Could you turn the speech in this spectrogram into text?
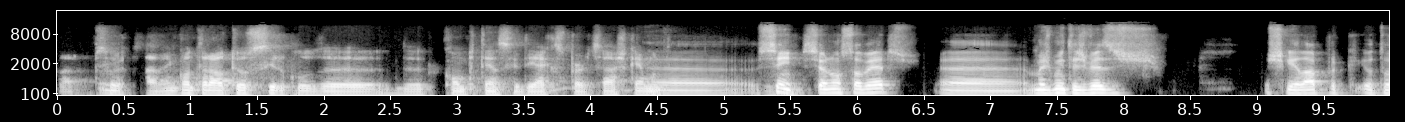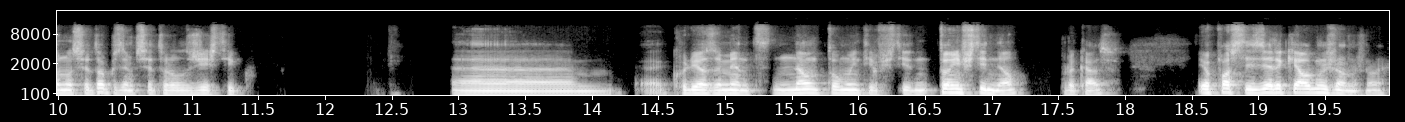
claro. pessoas que sabem encontrar o teu círculo de, de competência de experts, acho que é muito. Uh, sim, se eu não souberes, uh, mas muitas vezes cheguei lá porque eu estou no setor, por exemplo, setor logístico. Uh, curiosamente, não estou muito investido, estou investido nele, por acaso. Eu posso dizer aqui alguns nomes, não é?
